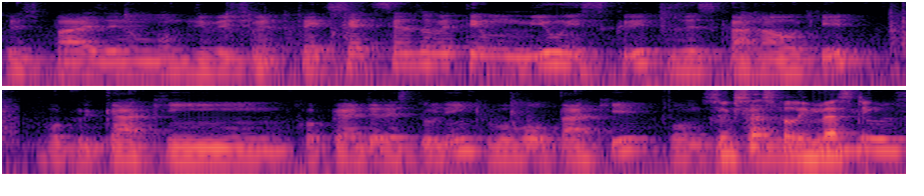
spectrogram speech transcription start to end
principais aí no mundo de investimento. Tem 791 mil inscritos esse canal aqui. Vou clicar aqui em copiar o endereço do link, vou voltar aqui. Vamos Successful Investing.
